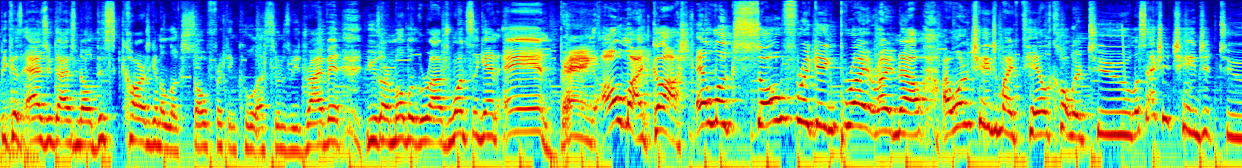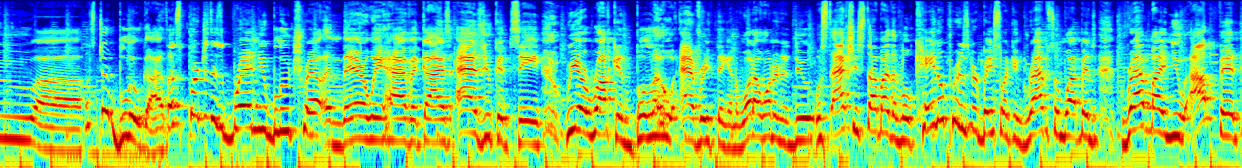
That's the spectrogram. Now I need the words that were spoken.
because as you guys know, this car is going to look so freaking cool as soon as we drive it. Use our mobile garage once again and bang. Oh my gosh. It looks so freaking bright right now. I want to change my tail color to, let's actually change it to, uh, let's do blue, guys. Let's purchase this brand new blue trail. And there we have it, guys. As you can see, we are rocking blue everything. And what I wanted to do was to actually stop by the Volcano Prisoner base so I can grab some weapons, grab my new outfit,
